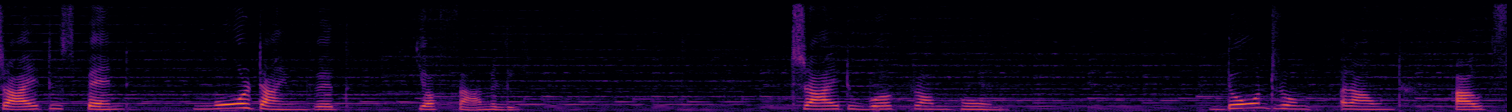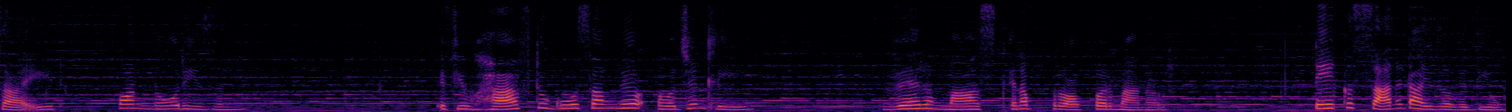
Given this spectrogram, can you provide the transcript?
try to spend more time with your family. Try to work from home. Don't roam around outside for no reason. If you have to go somewhere urgently, wear a mask in a proper manner. Take a sanitizer with you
